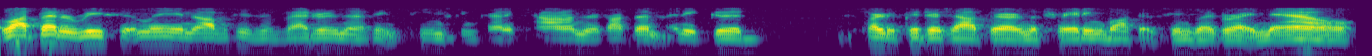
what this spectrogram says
a lot better recently, and obviously as a veteran, I think teams can kind of count on. There's not that many good starting pitchers out there in the trading block. It seems like right now.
